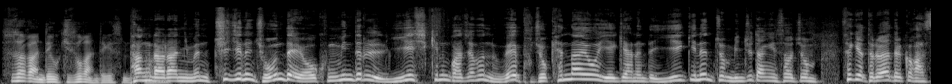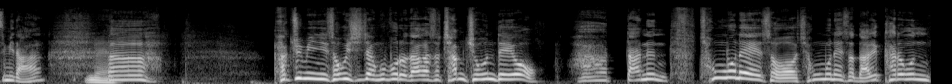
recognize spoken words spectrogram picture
수사가 안 되고 기소가 안 되겠습니까? 박나라님은 취지는 좋은데요. 국민들을 이해시키는 과정은 왜 부족했나요? 얘기하는데 이 얘기는 좀 민주당에서 좀 새겨 들어야 될 것 같습니다. 네. 어, 박주민이 서울시장 후보로 나가서 참 좋은데요. 아, 나는 청문회에서 청문회에서 날카로운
